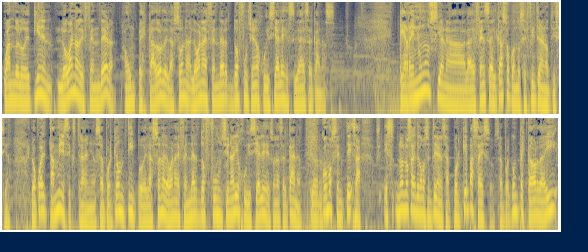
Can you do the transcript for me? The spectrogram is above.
cuando lo detienen, lo van a defender a un pescador de la zona, lo van a defender dos funcionarios judiciales de ciudades cercanas. Que renuncian a la defensa del caso cuando se filtra la noticia. Lo cual también es extraño. O sea, ¿por qué a un tipo de la zona lo van a defender dos funcionarios judiciales de zonas cercanas? Claro. ¿Cómo se enteran? O sea, es, no, no solamente cómo se enteran, o sea, ¿por qué pasa eso? O sea, ¿por qué un pescador de ahí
